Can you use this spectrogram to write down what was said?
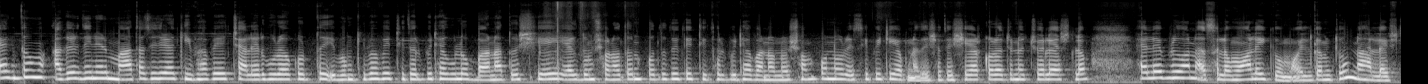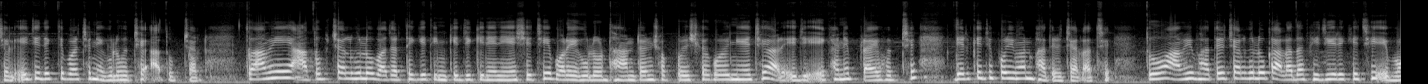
একদম আগের দিনের মা চাচিরা কীভাবে চালের গুঁড়া করতো এবং কীভাবে চিতল পিঠাগুলো বানাতো, সেই একদম সনাতন পদ্ধতিতে চিতল পিঠা বানানোর সম্পূর্ণ রেসিপিটি আপনাদের সাথে শেয়ার করার জন্য চলে আসলাম। হ্যালো এভরিওয়ান আসসালামু আলাইকুম ওয়েলকাম টু নাহার লাইফস্টাইল এই যে দেখতে পাচ্ছেন, এগুলো হচ্ছে আতপ চাল। তো আমি এই আতপ চালগুলো বাজার থেকে তিন কেজি কিনে নিয়ে এসেছি, পরে এগুলোর ধান টান সব পরিষ্কার করে নিয়েছি, আর এই যে এখানে প্রায় হচ্ছে দেড় কেজি পরিমাণ ভাতের চাল আছে। তো আমি ভাতের চালগুলোকে আলাদা ভিজিয়ে রেখেছি এবং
